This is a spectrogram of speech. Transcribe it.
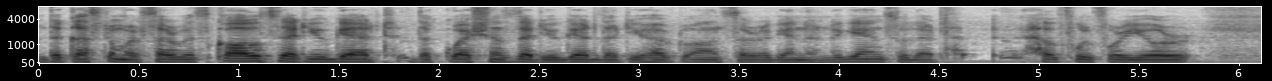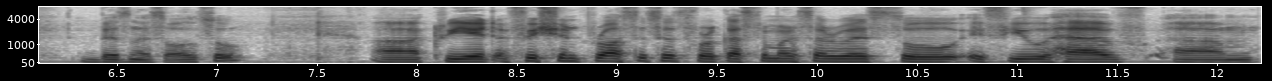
the customer service calls that you get, the questions that you get that you have to answer again and again. So that's helpful for your business also. Uh, create efficient processes for customer service. So if you have, um,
